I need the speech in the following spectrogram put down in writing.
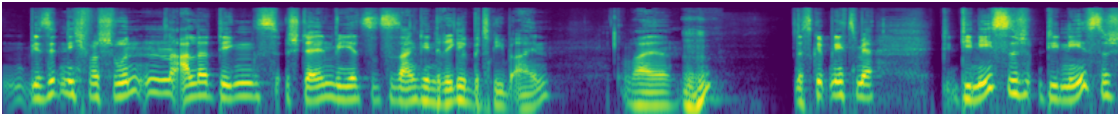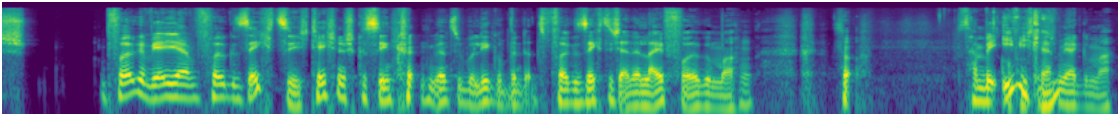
wir sind nicht verschwunden, allerdings stellen wir jetzt sozusagen den Regelbetrieb ein, weil Mhm. es gibt nichts mehr. Die, die nächste, die nächste Folge wäre ja Folge 60. Technisch gesehen könnten wir uns überlegen, ob wir Folge 60 eine Live-Folge machen. So. Das haben wir ewig nicht mehr gemacht.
